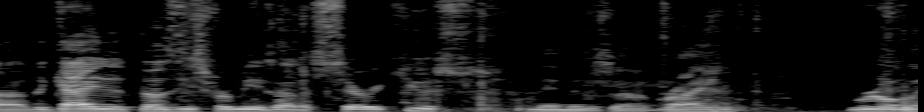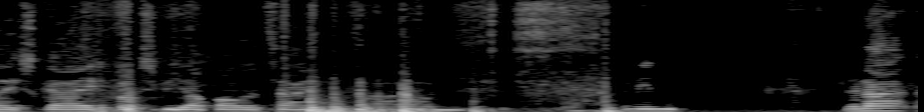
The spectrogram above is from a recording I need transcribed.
uh, the guy that does these for me is out of Syracuse. His name is uh, Brian. Real nice guy. Hooks me up all the time. Um, I mean, they're not.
